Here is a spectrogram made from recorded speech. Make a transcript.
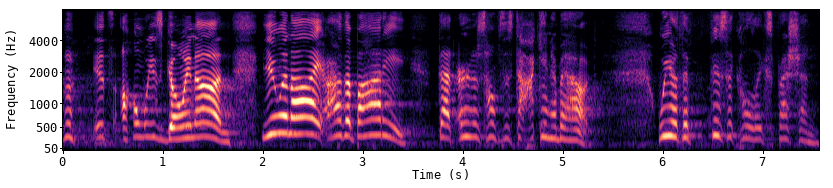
it's always going on. You and I are the body that Ernest Holmes is talking about. We are the physical expression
